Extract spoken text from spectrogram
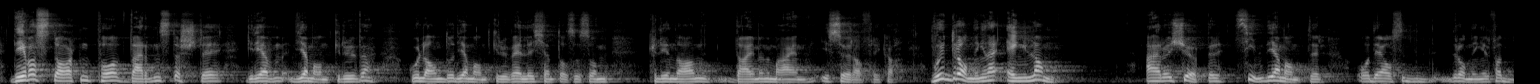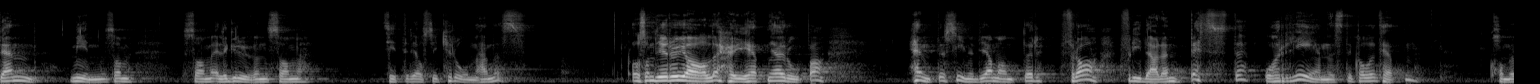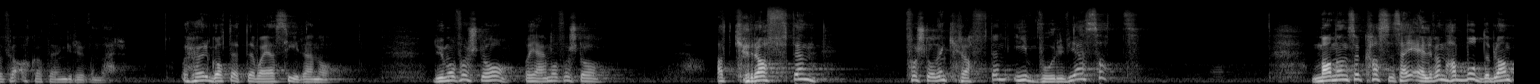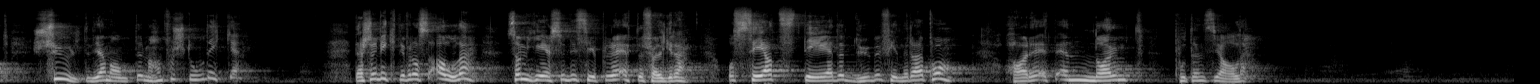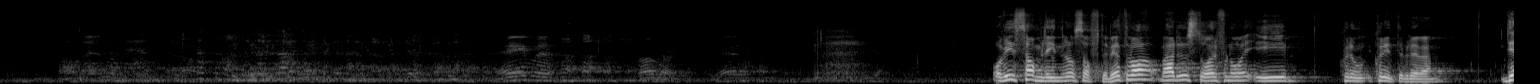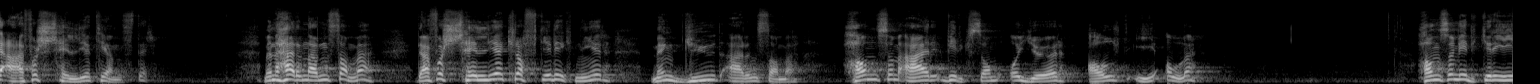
Det var starten på verdens største diamantgruve, Golando diamantgruve, eller kjent også som Kulinan Diamond Mine i Sør-Afrika. Hvor dronningen av England er og kjøper sine diamanter. Og det er også dronninger fra den minen som, som, eller gruven som sitter også i kronen hennes. Og som de rojale høyhetene i Europa henter sine diamanter fra fordi det er den beste og reneste kvaliteten kommer fra akkurat den gruven der. Og Hør godt etter hva jeg sier deg nå. Du må forstå, og jeg må forstå, at kraften forstå den kraften i hvor vi er satt. Mannen som kastet seg i elven, han bodde blant skjulte diamanter, men han forsto det ikke. Det er så viktig for oss alle som Jesu disipler og etterfølgere å se at stedet du befinner deg på, har et enormt potensial. Og vi sammenligner oss ofte. Vet du hva? Hva er det det står for noe i Korinterbrevet? Det er forskjellige tjenester. Men Herren er den samme. Det er forskjellige kraftige virkninger, men Gud er den samme. Han som er virksom og gjør alt i alle. Han som virker i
